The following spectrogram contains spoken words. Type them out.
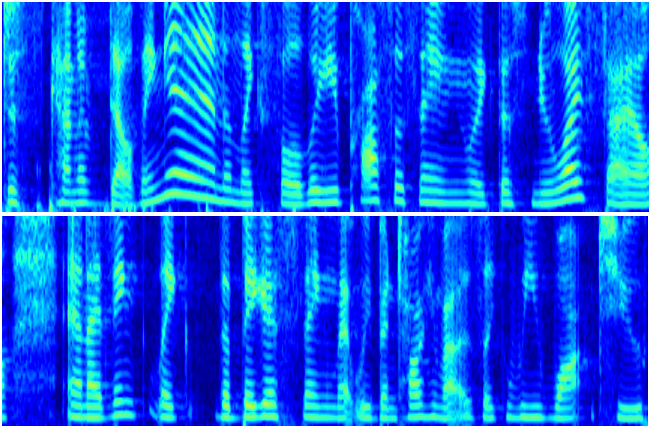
just kind of delving in and like slowly processing like this new lifestyle. And i think like the biggest thing that we've been talking about is like we want to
